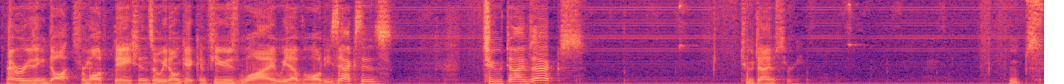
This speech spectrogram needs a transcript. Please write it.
Remember we're using dots for multiplication so we don't get confused why we have all these x's. 2 times x 2 times 3. Oops.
